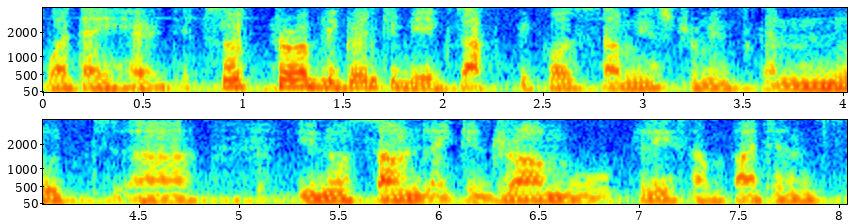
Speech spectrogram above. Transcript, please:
what I heard. It's not probably going to be exact because some instruments cannot, uh, you know, sound like a drum or play some patterns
